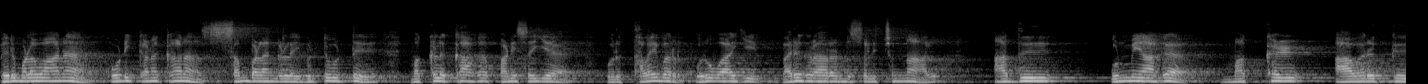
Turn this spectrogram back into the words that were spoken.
பெருமளவான கோடிக்கணக்கான சம்பளங்களை விட்டுவிட்டு மக்களுக்காக பணி செய்ய ஒரு தலைவர் உருவாகி வருகிறார் என்று சொல்லி சொன்னால் அது உண்மையாக மக்கள் அவருக்கு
